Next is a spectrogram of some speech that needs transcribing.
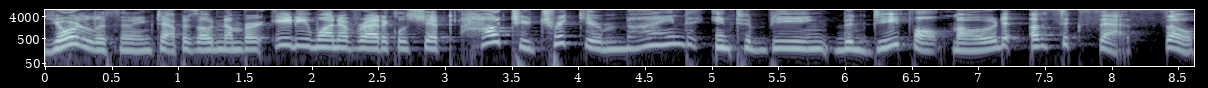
You're listening to episode number 81 of Radical Shift How to Trick Your Mind into Being the Default Mode of Success. So,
